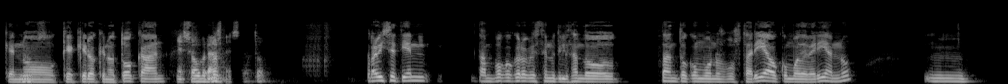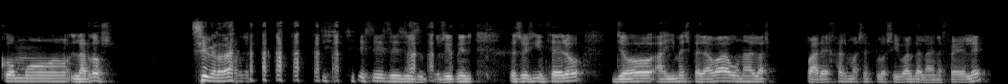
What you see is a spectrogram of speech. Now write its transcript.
que no, que creo que no tocan. Me sobran, exacto. Travis Etienne tampoco creo que estén utilizando tanto como nos gustaría o como deberían, ¿no? Mm, como las dos. Sí, ¿verdad? Sí, sí, sí, sí, Te soy sincero, yo ahí me esperaba una de las parejas más explosivas de la NFL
